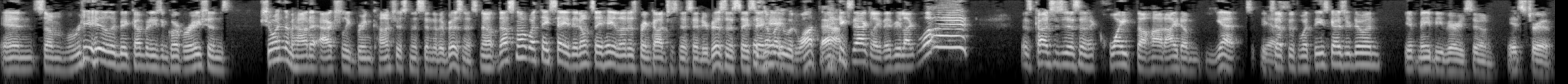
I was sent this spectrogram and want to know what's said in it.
and some really big companies and corporations, showing them how to actually bring consciousness into their business. Now, that's not what they say. They don't say, "Hey, let us bring consciousness into your business." They say, nobody "Hey, would want that. exactly." They'd be like, "What?" Because consciousness isn't quite the hot item yet, Yes. except with what these guys are doing, it may be very soon. It's true.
